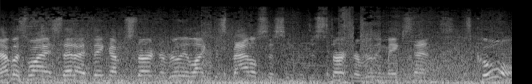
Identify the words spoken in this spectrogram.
That was why I said I think I'm starting to really like this battle system because it's starting to really make sense. It's cool.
